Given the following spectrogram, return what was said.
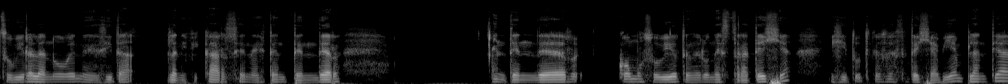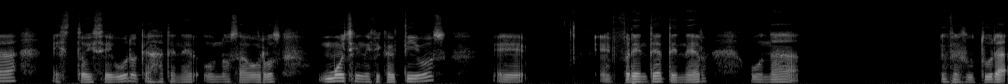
subir a la nube necesita planificarse, necesita entender, entender cómo subir, tener una estrategia y si tú tienes una estrategia bien planteada, estoy seguro que vas a tener unos ahorros muy significativos eh, frente a tener una infraestructura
